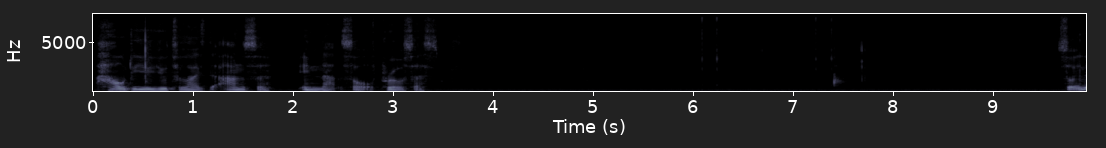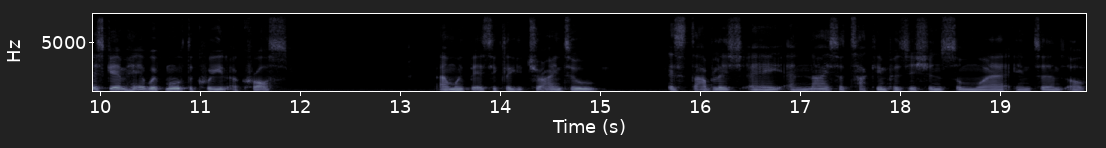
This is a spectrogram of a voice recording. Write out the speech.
How do you utilize the answer in that sort of process? So in this game here, we've moved the queen across and we're basically trying to establish a, a nice attacking position somewhere in terms of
